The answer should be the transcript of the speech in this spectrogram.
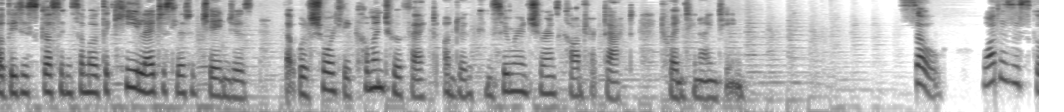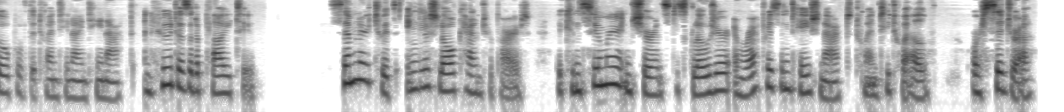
I'll be discussing some of the key legislative changes that will shortly come into effect under the Consumer Insurance Contract Act 2019. So, what is the scope of the 2019 Act and who does it apply to? Similar to its English law counterpart, the Consumer Insurance Disclosure and Representation Act 2012, or CIDRA,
